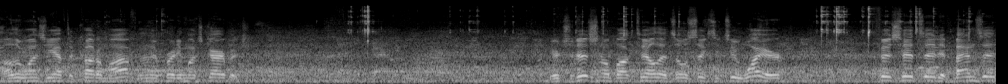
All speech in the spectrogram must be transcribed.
Other ones you have to cut them off and they're pretty much garbage. Your traditional bucktail that's 062 wire, fish hits it, it bends it,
